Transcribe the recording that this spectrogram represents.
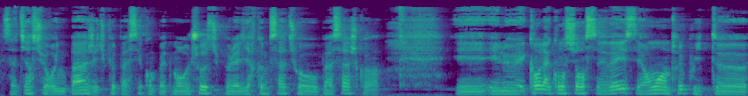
ça tient sur une page et tu peux passer complètement autre chose, tu peux la lire comme ça, tu vois, au passage, quoi. Et, et, le, quand la conscience s'éveille, c'est vraiment un truc où il te,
